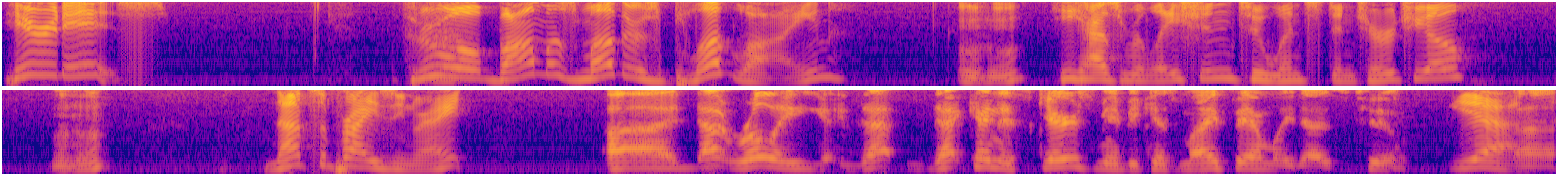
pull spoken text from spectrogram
Here it is. Through Obama's mother's bloodline, hmm he has relation to Winston Churchill. Mhm. Not surprising, right? Uh, not really. That that kind of scares me because my family does too. Yeah. Uh,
